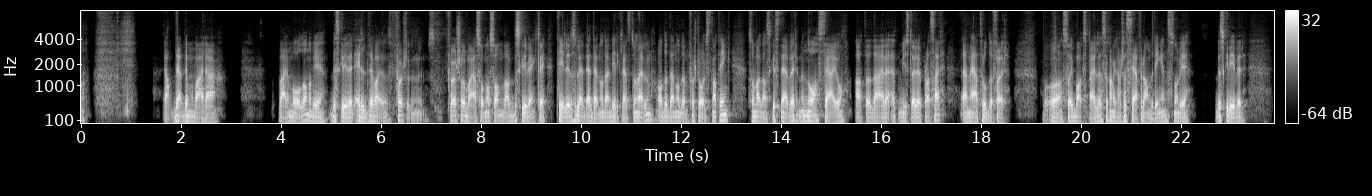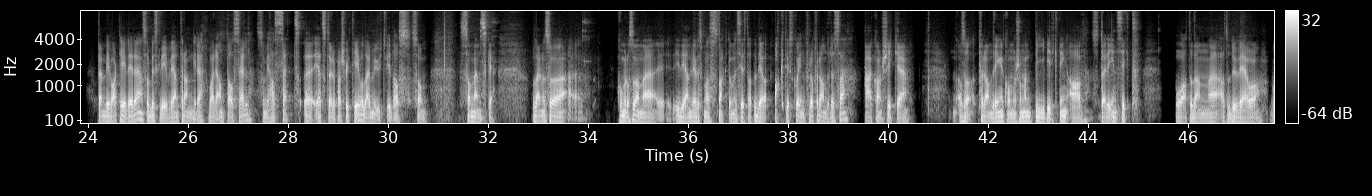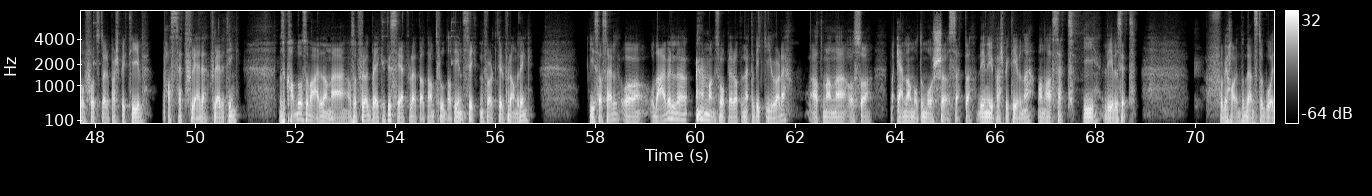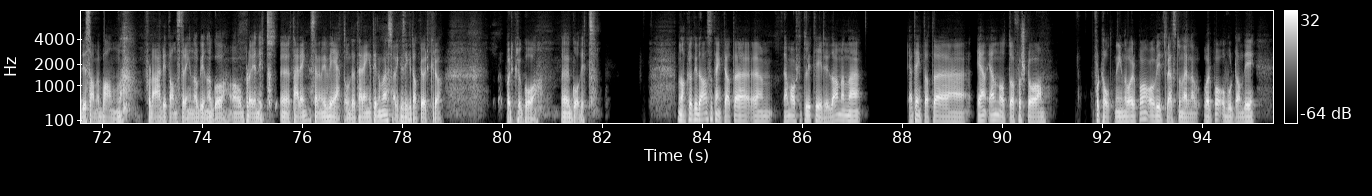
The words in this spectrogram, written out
Ja, det, det må være, være målet når vi beskriver eldre. Før, før, så var jeg sånn og sånn. Da beskriver jeg egentlig Tidligere så levde jeg den og den virkelighetstunnelen og hadde den og den forståelsen av ting som var ganske snever. Men nå ser jeg jo at det er et mye større plass her enn jeg trodde før. Og så i bakspeilet så kan vi kanskje se forandringen. Så når vi beskriver hvem vi var tidligere, så beskriver vi en trangere variant av oss selv som vi har sett uh, i et større perspektiv, og dermed utvida oss som, som, menneske. Og dermed så uh, kommer også denne ideen vi liksom har snakket om i det siste, at det å aktivt gå inn for å forandre seg, er kanskje ikke Altså, forandringen kommer som en bivirkning av større innsikt. Og at, den, at du ved å, å, få et større perspektiv har sett flere, flere ting. Men så kan det også være denne altså Freud ble kritisert for dette at han trodde at innsikten førte til forandring i seg selv. Og, og det er vel uh, mange som opplever at det nettopp ikke gjør det. At man uh, også på en eller annen måte må sjøsette de nye perspektivene man har sett i livet sitt. For vi har en tendens til å gå i de samme banene. For det er litt anstrengende å begynne å gå og pløye nytt uh, terreng. Selv om vi vet om det terrenget, til og med, så er det ikke sikkert at vi orker å, orker å gå uh, gå dit. Men akkurat i dag så tenkte jeg at uh, Jeg må avslutte litt tidligere i dag, men eh, jeg tenkte at en, en, måte å forstå fortolkningene våre på, og virkelighetstunnelene våre på, og hvordan de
